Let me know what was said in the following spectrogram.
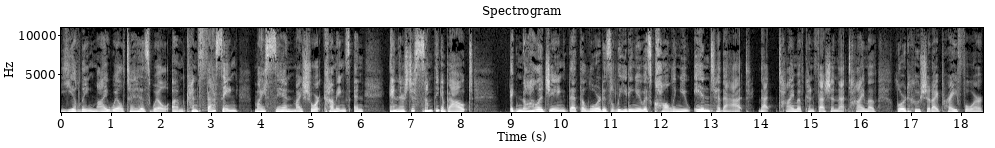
yielding my will to his will, um, confessing my sin, my shortcomings. And, and there's just something about, acknowledging that the Lord is leading you, is calling you into that, that time of confession, that time of, Lord, who should I pray for?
